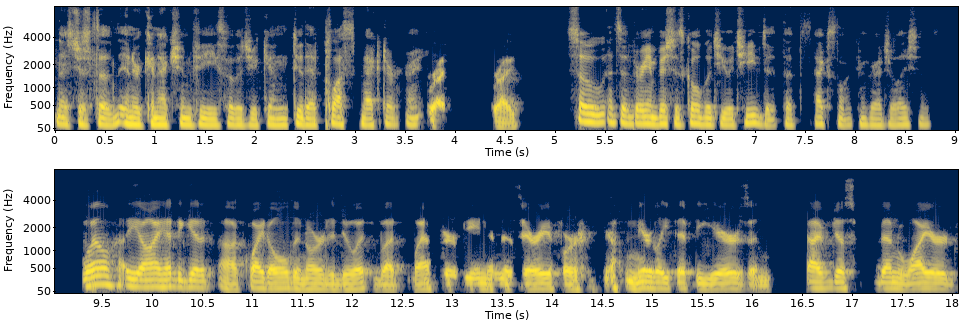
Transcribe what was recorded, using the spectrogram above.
That's just an interconnection fee so that you can do that plus vector, right? Right. Right. So that's a very ambitious goal, but you achieved it. That's excellent. Congratulations. Well, you know, I had to get uh, quite old in order to do it, but after being in this area for nearly 50 years, and I've just been wired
